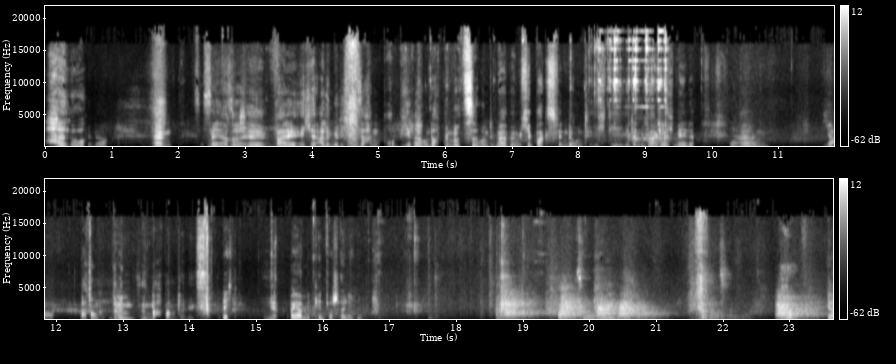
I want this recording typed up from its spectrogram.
Hallo? Genau. Ähm, ist Nee, also, äh, weil ich alle möglichen Sachen probiere und auch benutze und immer irgendwelche Bugs finde und ich die dann überall gleich melde. ja. Ähm, ja. Achtung, drin sind Nachbarn unterwegs. Echt? Ja. Oh ja, mit Kind wahrscheinlich, ne? So. Ja.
